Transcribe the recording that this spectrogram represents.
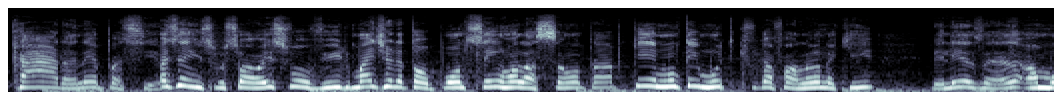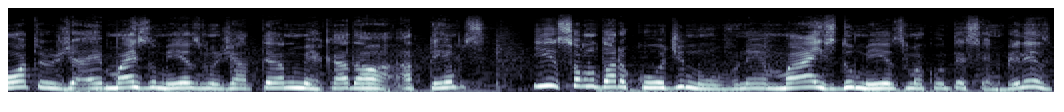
cara, né, parceiro? Mas é isso, pessoal, esse foi o vídeo, mais direto ao ponto, sem enrolação, tá? Porque não tem muito o que ficar falando aqui, beleza? A moto já é mais do mesmo, já até no mercado há, há tempos, e só mudaram cor de novo, né? Mais do mesmo acontecendo, beleza?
